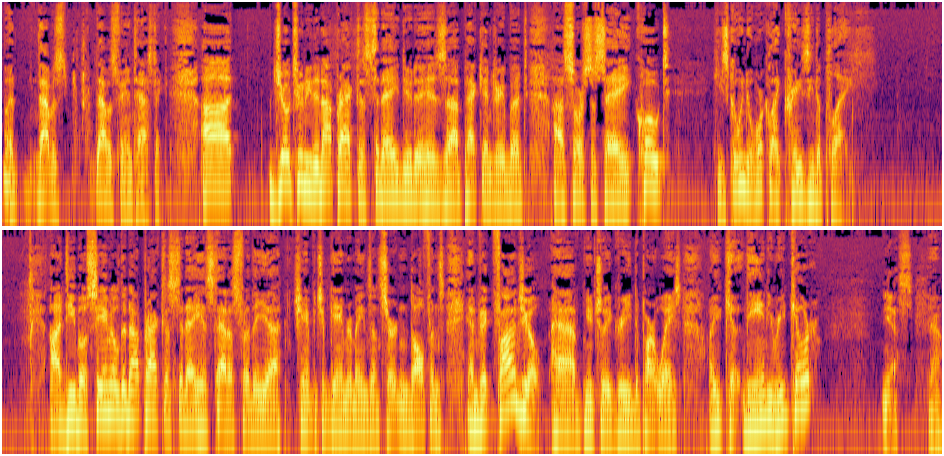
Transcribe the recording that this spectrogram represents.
but that was that was fantastic. Uh, Joe Thuney did not practice today due to his uh, pec injury, but uh, sources say, quote, he's going to work like crazy to play. Uh, Deebo Samuel did not practice today. His status for the uh, championship game remains uncertain. Dolphins and Vic Fangio have mutually agreed to part ways. Are you ki- the Andy Reid killer? Yes. Yeah.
